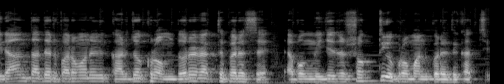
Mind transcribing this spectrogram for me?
ইরান তাদের পারমাণবিক কার্যক্রম ধরে রাখতে পেরেছে এবং নিজেদের শক্তিও প্রমাণ করে দেখাচ্ছে।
